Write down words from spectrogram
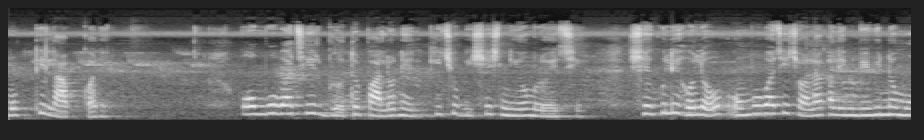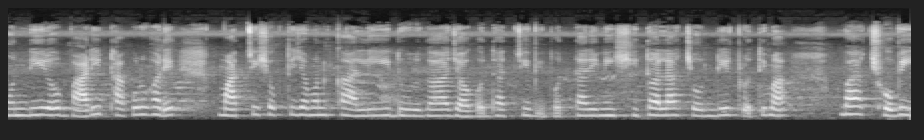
মুক্তি লাভ করে। অম্বুবাচীর ব্রত পালনের কিছু বিশেষ নিয়ম রয়েছে। সেগুলি হলো অম্বুবাচী চলাকালীন বিভিন্ন মন্দির ও বাড়ির ঠাকুরঘরে মাতৃশক্তি যেমন কালী, দুর্গা, জগদ্ধাত্রী, বিপত্তারিণী, শীতলা, চণ্ডীর প্রতিমা বা ছবি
